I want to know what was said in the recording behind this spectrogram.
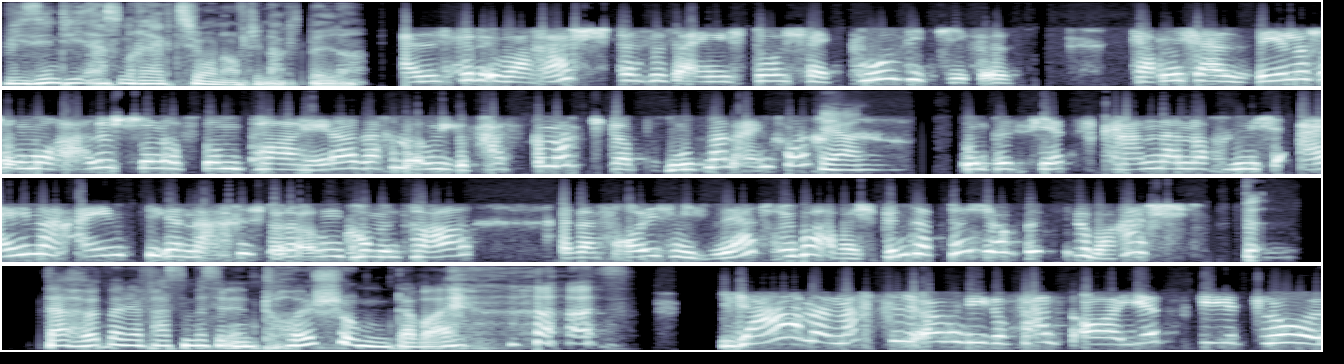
Wie sind die ersten Reaktionen auf die Nacktbilder? Also ich bin überrascht, dass es eigentlich durchweg positiv ist. Ich habe mich ja seelisch und moralisch schon auf so ein paar Hater-Sachen irgendwie gefasst gemacht. Ich glaube, das muss man einfach. Ja. Und bis jetzt kam dann noch nicht eine einzige Nachricht oder irgendein Kommentar. Also da freue ich mich sehr drüber, aber ich bin tatsächlich auch ein bisschen überrascht. Da hört man ja fast ein bisschen Enttäuschung dabei. Ja, man macht sich irgendwie gefasst, oh, jetzt geht's los,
